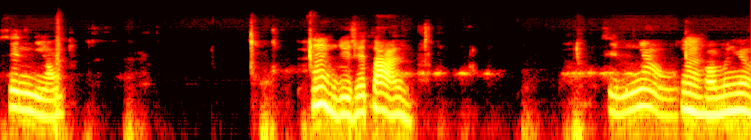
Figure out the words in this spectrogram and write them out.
เส้นเหนียว อืมดีใช้ตาเส้นมันเหนียวอืมหอมมันเนี่ย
